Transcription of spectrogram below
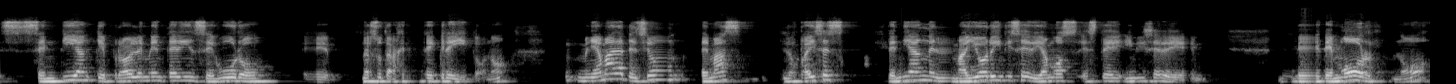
sentían que probablemente era inseguro eh, poner su tarjeta de crédito, ¿no? Me llama la atención, además, los países que tenían el mayor índice, digamos, este índice de, de temor ¿no?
